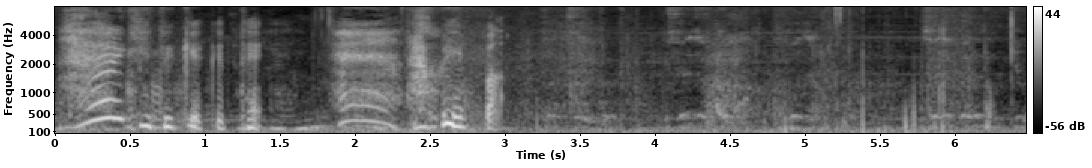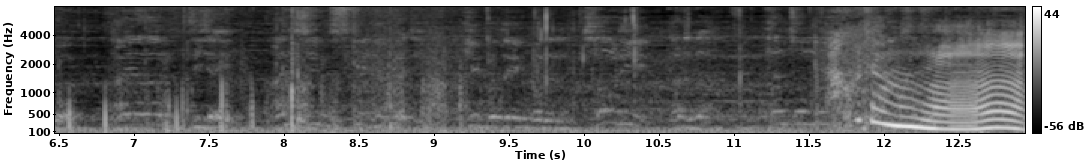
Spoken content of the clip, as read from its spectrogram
아 기도 깨끗해. 하고 이뻐. 아고 잘 먹네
